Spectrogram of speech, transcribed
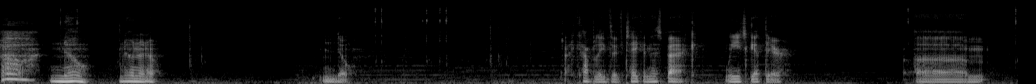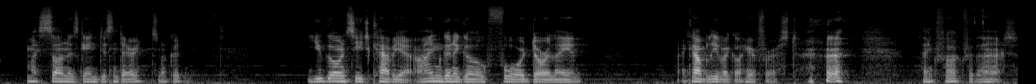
Oh, no. No, no, no. No. I can't believe they've taken this back. We need to get there. Um, my son is getting dysentery. It's not good. You go and siege Cabia. I'm gonna go for Doralean. I can't believe I got here first. Thank fuck for that.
